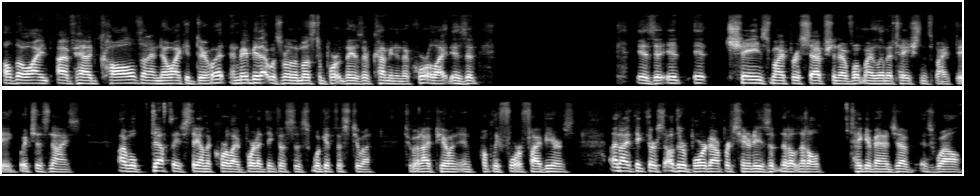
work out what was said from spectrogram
Although I, have had calls and I know I could do it, and maybe that was one of the most important things of coming into Corelight is it is it, it it changed my perception of what my limitations might be, which is nice. I will definitely stay on the Corelight board. I think this is we'll get this to a to an IPO in, in hopefully four or five years, and I think there's other board opportunities that, that'll, that'll take advantage of as well.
